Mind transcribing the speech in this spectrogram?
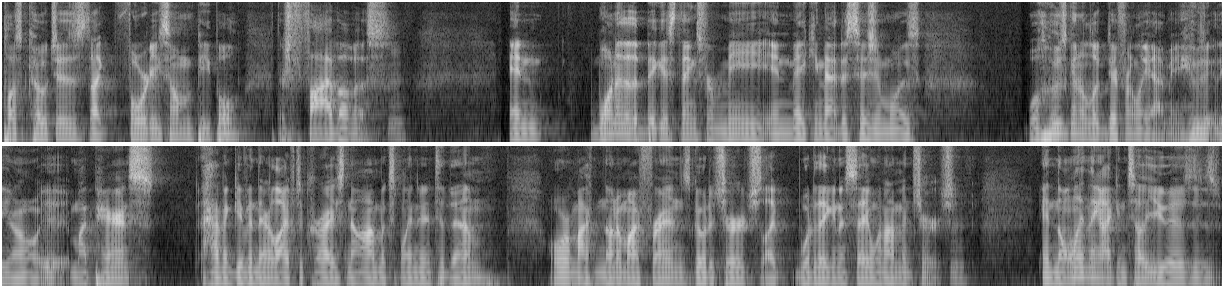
plus coaches, like 40 some people. There's five of us. Hmm. And one of the biggest things for me in making that decision was well, who's going to look differently at me? Who, you know, my parents haven't given their life to Christ. Now I'm explaining it to them, or my none of my friends go to church. Like, what are they going to say when I'm in church? Mm. And the only thing I can tell you is, is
